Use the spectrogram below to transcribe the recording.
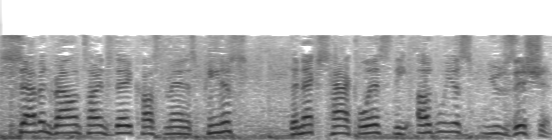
Seven, Valentine's Day cost a man his penis. The next hack list, the ugliest musician.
